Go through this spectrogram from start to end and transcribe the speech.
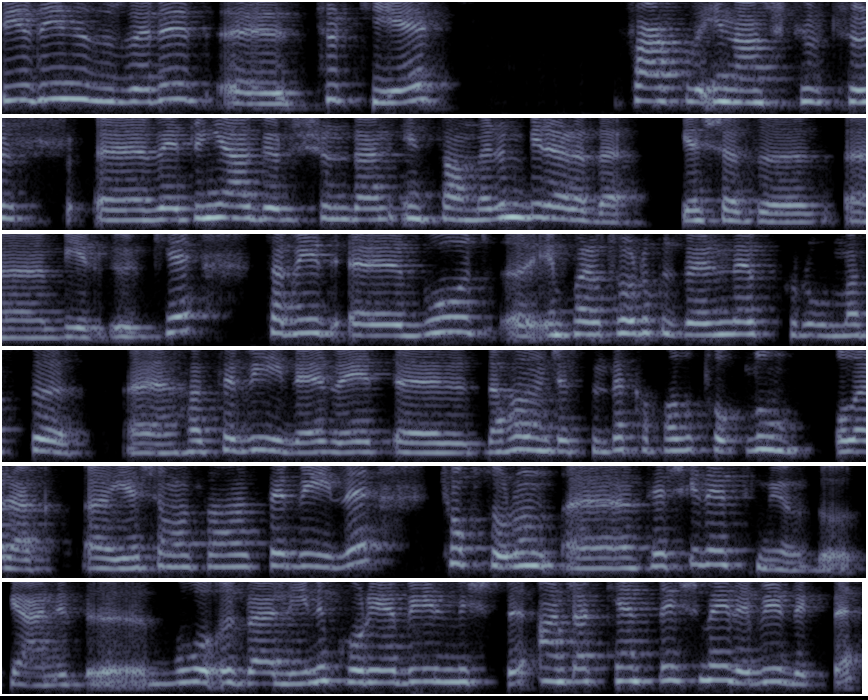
bildiğiniz üzere e, Türkiye farklı inanç, kültür e, ve dünya görüşünden insanların bir arada yaşadığı e, bir ülke. Tabii e, bu e, imparatorluk üzerine kurulması e, hasebiyle ve daha öncesinde kapalı toplum olarak yaşaması hasebiyle çok sorun teşkil etmiyordu. Yani bu özelliğini koruyabilmişti. Ancak kentleşmeyle birlikte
